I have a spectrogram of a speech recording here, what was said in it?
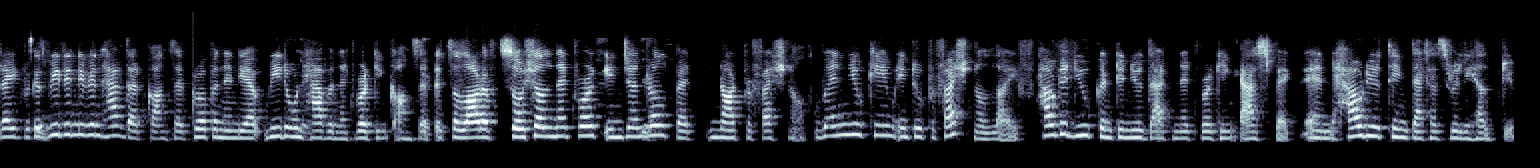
right? Because yeah. we didn't even have that concept. Grew up in india. We don't yeah. have a networking concept. It's a lot of social network in general but not professional. When you came into professional life how did you continue that networking aspect? And how do you think that has really helped you?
